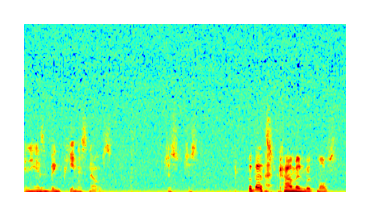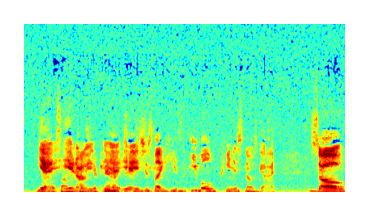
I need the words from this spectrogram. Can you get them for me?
and he has a big penis nose. Just just But that's common with most. yeah, That's you know, yeah, a yeah, he's just like he's an evil penis nose guy. Mm-hmm. So,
